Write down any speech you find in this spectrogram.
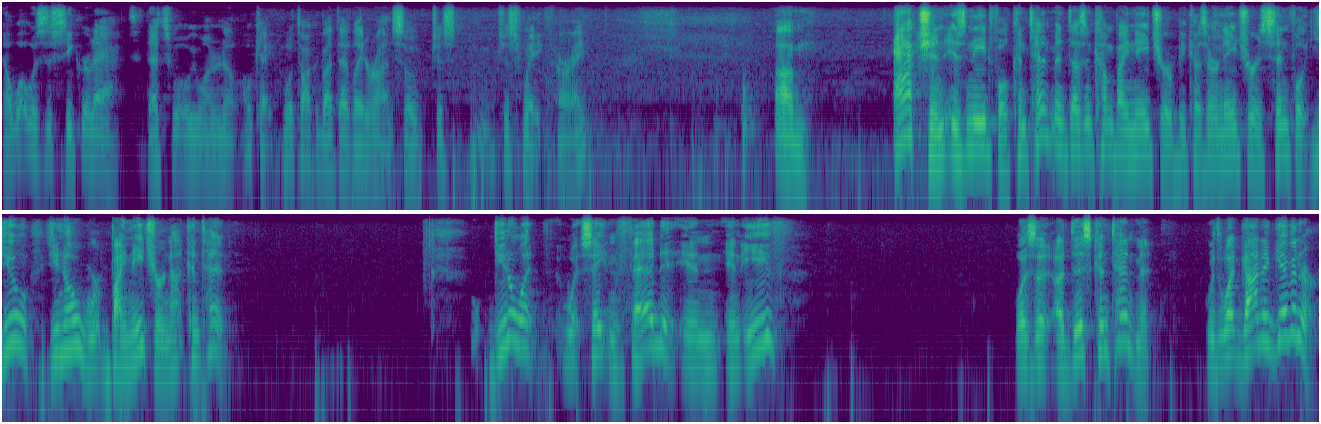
Now, what was the secret act? That's what we want to know. Okay, we'll talk about that later on. So just just wait. All right. Um, action is needful. Contentment doesn't come by nature because our nature is sinful. You you know we're by nature not content. Do you know what, what Satan fed in, in Eve? Was a, a discontentment with what God had given her.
